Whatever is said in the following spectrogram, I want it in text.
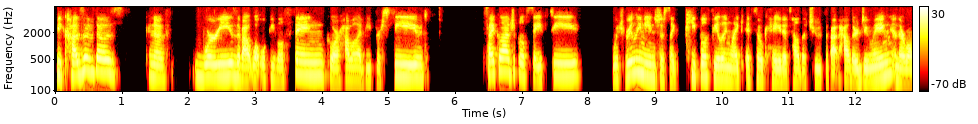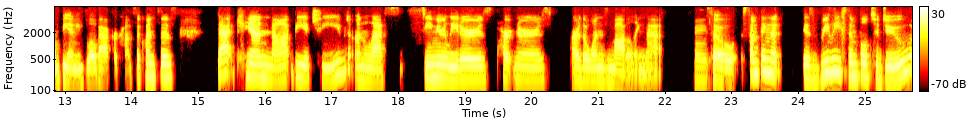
because of those kind of worries about what will people think or how will i be perceived psychological safety which really means just like people feeling like it's okay to tell the truth about how they're doing and there won't be any blowback or consequences. That cannot be achieved unless senior leaders, partners are the ones modeling that. Right. So, something that is really simple to do,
